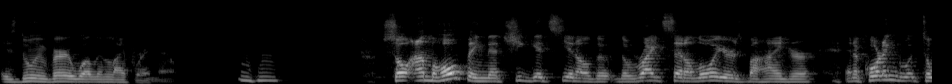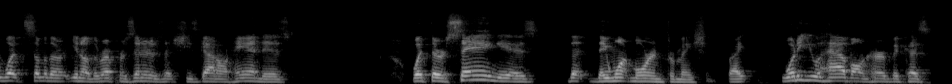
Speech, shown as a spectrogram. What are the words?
is doing very well in life right now. Mhm. So I'm hoping that she gets, you know, the the right set of lawyers behind her. And according to, to what some of the, you know, the representatives that she's got on hand is, what they're saying is that they want more information, right? What do you have on her? Because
